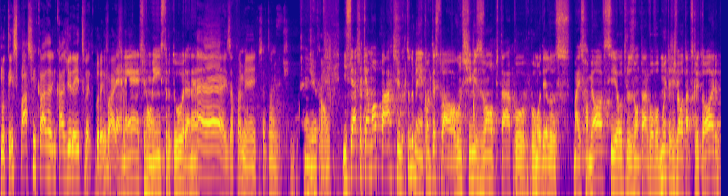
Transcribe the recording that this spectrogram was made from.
não tem espaço em casa, em casa direito, velho. Por aí vai. Internet, sabe? ruim, estrutura, né? É, exatamente, exatamente. Entendi. Então... E você acha que a maior parte, tudo bem, é contextual. Alguns times vão optar por, por modelos mais home office, outros vão estar, muita gente vai voltar para o escritório.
